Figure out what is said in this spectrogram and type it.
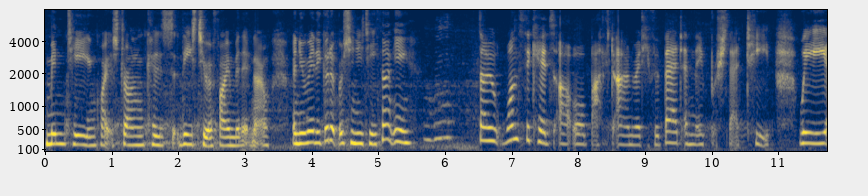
minty and quite strong because these two are fine with it now. And you're really good at brushing your teeth, aren't you? Mm-hmm. So once the kids are all bathed and ready for bed and they've brushed their teeth, we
